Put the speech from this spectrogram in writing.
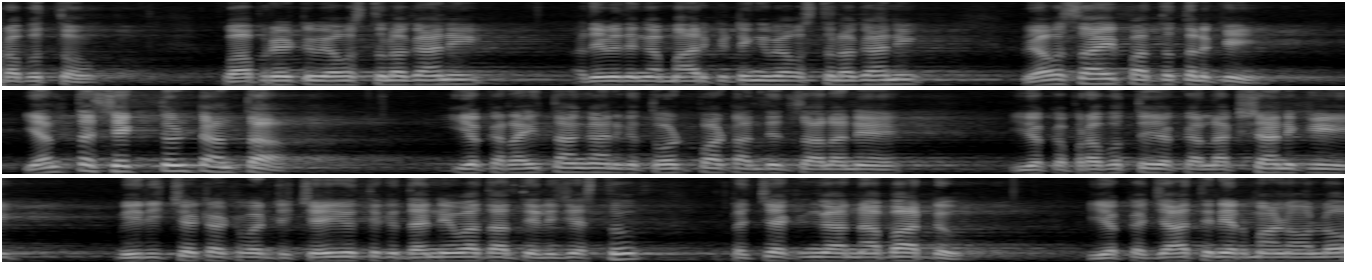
ప్రభుత్వం కోఆపరేటివ్ వ్యవస్థలో కానీ అదేవిధంగా మార్కెటింగ్ వ్యవస్థలో కానీ వ్యవసాయ పద్ధతులకి ఎంత శక్తి ఉంటే అంత ఈ యొక్క రైతాంగానికి తోడ్పాటు అందించాలనే ఈ యొక్క ప్రభుత్వం యొక్క లక్ష్యానికి మీరు ఇచ్చేటటువంటి చేయూతికి ధన్యవాదాలు తెలియజేస్తూ ప్రత్యేకంగా నబార్డు ఈ యొక్క జాతి నిర్మాణంలో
